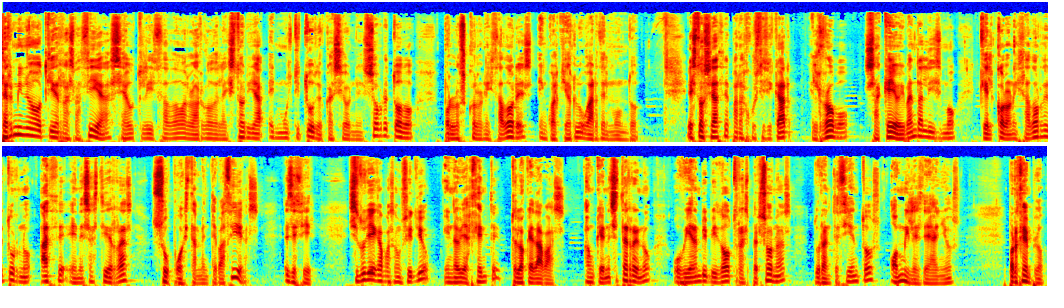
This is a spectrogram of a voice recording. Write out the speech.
Término tierras vacías se ha utilizado a lo largo de la historia en multitud de ocasiones, sobre todo por los colonizadores en cualquier lugar del mundo. Esto se hace para justificar el robo, saqueo y vandalismo que el colonizador de turno hace en esas tierras supuestamente vacías. Es decir, si tú llegabas a un sitio y no había gente, te lo quedabas, aunque en ese terreno hubieran vivido otras personas durante cientos o miles de años. Por ejemplo,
